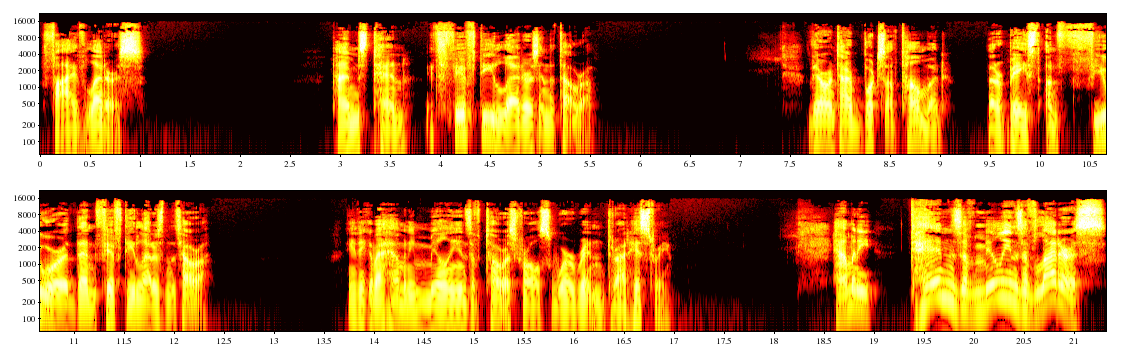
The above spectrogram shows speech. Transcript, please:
five letters. Times ten, it's 50 letters in the Torah. There are entire books of Talmud that are based on fewer than 50 letters in the Torah. And you think about how many millions of Torah scrolls were written throughout history. How many tens of millions of letters,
